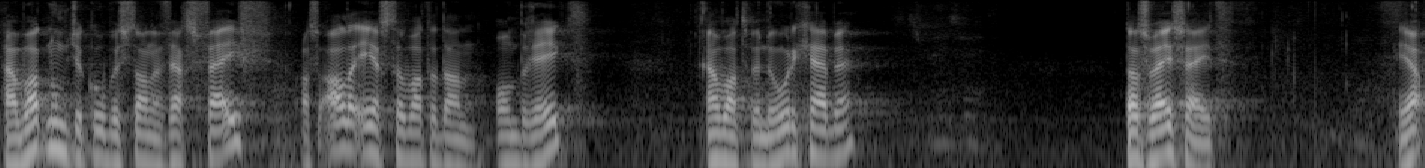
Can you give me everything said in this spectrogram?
En wat noemt Jacobus dan in vers 5 als allereerste wat er dan ontbreekt en wat we nodig hebben? Dat is wijsheid. Ja.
